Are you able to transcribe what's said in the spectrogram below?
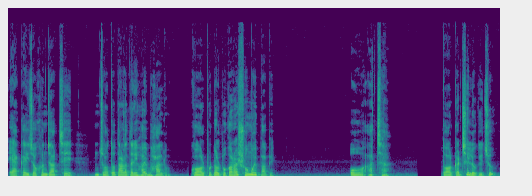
একাই যখন যাচ্ছে, যত তাড়াতাড়ি হয় ভালো। গল্প টল্প করার সময় পাবে। ও আচ্ছা। দরকার ছিল কিছু?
